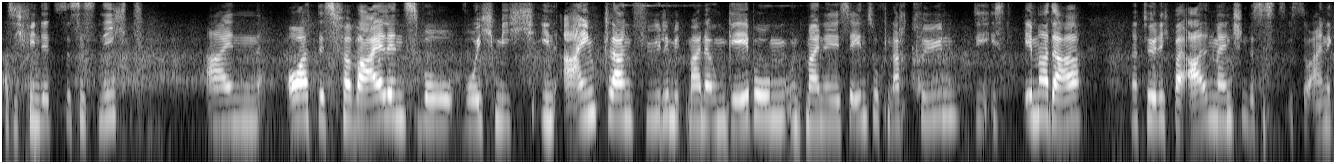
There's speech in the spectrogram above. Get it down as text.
Also ich finde jetzt, das ist nicht ein Ort des Verweilens, wo, wo ich mich in Einklang fühle mit meiner Umgebung und meine Sehnsucht nach Grün, die ist immer da, natürlich bei allen Menschen, das ist, ist so eine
